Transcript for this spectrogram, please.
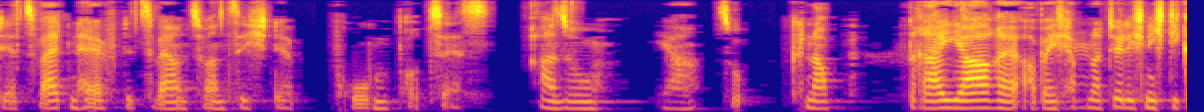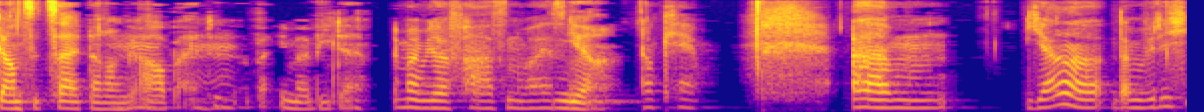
der zweiten Hälfte 22 der Probenprozess. Also ja, so knapp drei Jahre, aber ich habe natürlich nicht die ganze Zeit daran mhm. gearbeitet, mhm. aber immer wieder. Immer wieder phasenweise. Ja. Okay. Ähm, ja, dann würde ich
